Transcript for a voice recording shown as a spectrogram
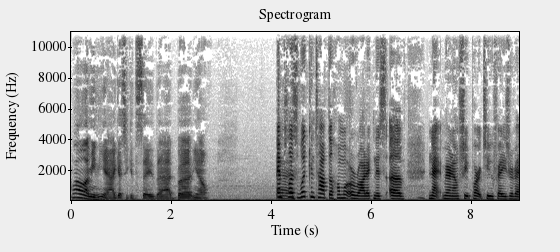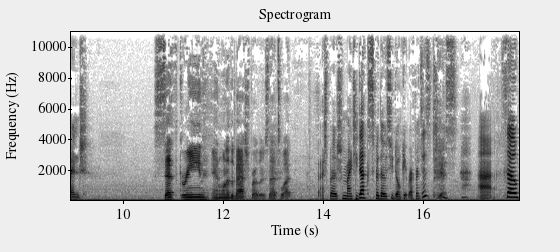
Well, I mean, yeah, I guess you could say that, but you know, and plus, what can top the homoeroticness of Nightmare on Elm Street Part 2 Freddy's Revenge? Seth Green and one of the Bash brothers. That's what. Bash Brothers from Mighty Ducks, for those who don't get references. Yes. Uh, so,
